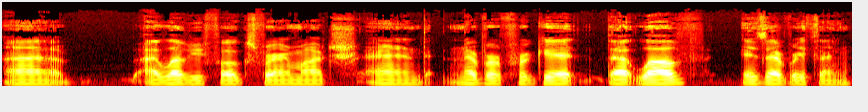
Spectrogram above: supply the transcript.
Uh, I love you folks very much, and never forget that love is everything.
